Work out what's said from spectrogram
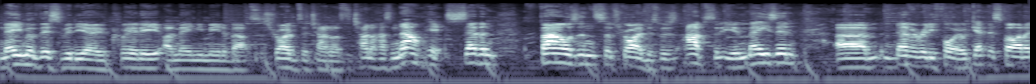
name of this video clearly I mainly mean about subscribing to the channel as the channel has now hit 7,000 subscribers which is absolutely amazing. Um, never really thought it would get this far and I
